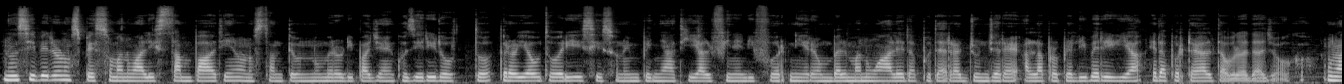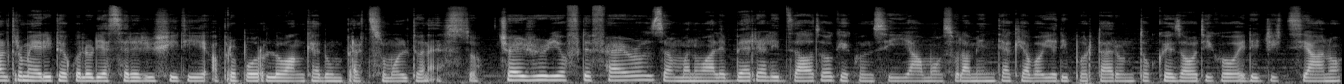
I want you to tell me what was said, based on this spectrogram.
Non si vedono spesso manuali stampati nonostante un numero di pagine così ridotto, però gli autori si sono impegnati al fine di fornire un bel manuale da poter raggiungere alla propria libreria e da portare al tavolo da gioco. Un altro merito è quello di essere riusciti a proporlo anche ad un prezzo molto onesto. Treasury of the Pharaohs è un manuale ben realizzato che consigliamo solamente a chi ha voglia di portare un tocco esotico ed egiziano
